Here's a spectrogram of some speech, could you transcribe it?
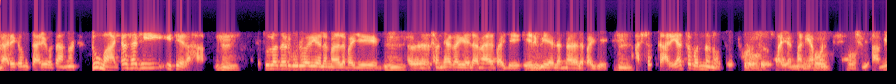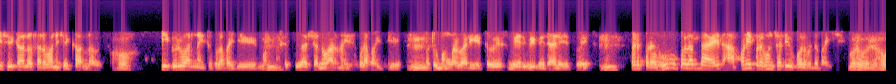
कार्यक्रम कार्य होता म्हणून तू माझ्यासाठी इथे राहा तुला दर गुरुवारी यायला मिळालं पाहिजे संध्याकाळी यायला मिळालं पाहिजे एरवी यायला मिळालं पाहिजे. असं कार्याचं बंधन होतं थोडस हो. बाह्यांगाने हो, आपण हो. आम्ही स्वीकारलं सर्वांनी स्वीकारलं हो की गुरुवार नाही चुकला पाहिजे मग. तुझा शनिवार नाही चुकला पाहिजे मग तू मंगळवारी येतोय एरवी भेटायला येतोय. तर प्रभू उपलब्ध आहेत आपणही प्रभूंसाठी उपलब्ध पाहिजे बरोबर हो.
